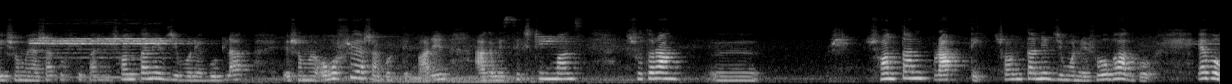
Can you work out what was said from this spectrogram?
এই সময় আশা করতে পারেন। সন্তানের জীবনে গুড লাক এ সময় অবশ্যই আশা করতে পারেন আগামী সিক্সটিন মান্থস সুতরাং সন্তান প্রাপ্তি, সন্তানের জীবনে সৌভাগ্য এবং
